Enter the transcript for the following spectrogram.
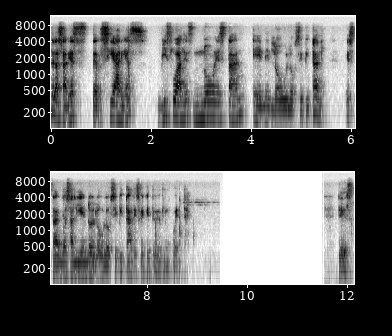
de las áreas terciarias visuales no están en el lóbulo occipital, están ya saliendo del lóbulo occipital, eso hay que tenerlo en cuenta. Entonces,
